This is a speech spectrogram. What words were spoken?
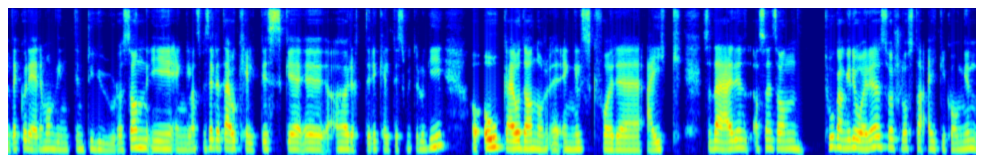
og dekorerer om vinteren til jul og sånn, i England spesielt. Dette er jo keltisk, eh, har røtter i keltisk mytologi. Og oak er jo da engelsk for eh, eik. Så det er en, altså en sånn To ganger i året så slåss da eikekongen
